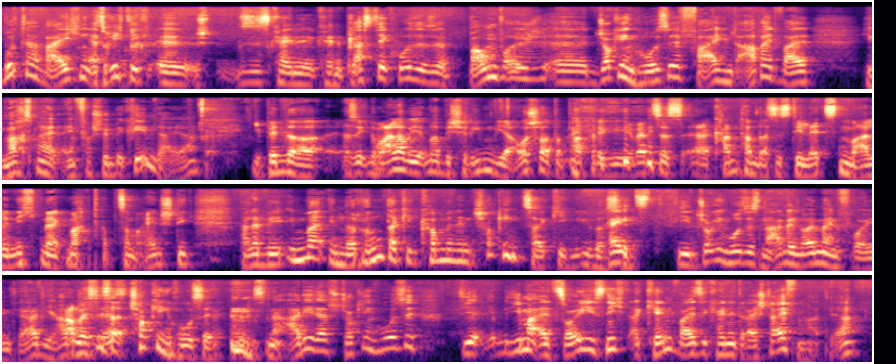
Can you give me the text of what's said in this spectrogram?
butterweichen, also richtig, äh, das ist keine, keine Plastikhose, das ist eine Baumwoll-Jogginghose, fahre ich in die Arbeit, weil ich mache es mir halt einfach schön bequem da, ja. ich bin da, also normal habe ich immer beschrieben, wie er ausschaut, der Patrick. Ihr werdet es erkannt haben, dass ich es die letzten Male nicht mehr gemacht habe zum Einstieg, weil er mir immer in runtergekommenen Joggingzeug gegenüber Hey, sitzt. die Jogginghose ist nagelneu, mein Freund, ja. Die Aber es ist eine Jogginghose. Das ist eine Adidas Jogginghose, die, die man als solches nicht erkennt, weil sie keine drei Streifen hat, ja.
